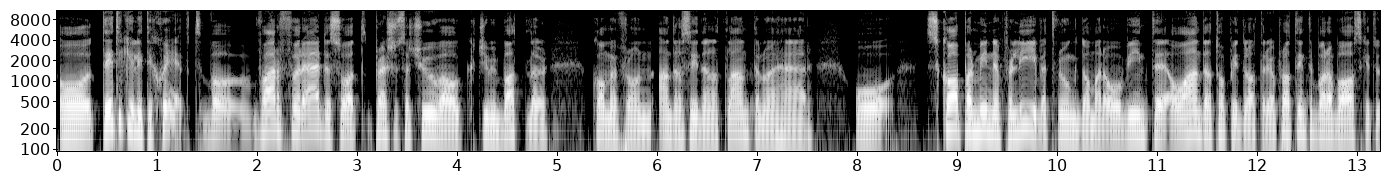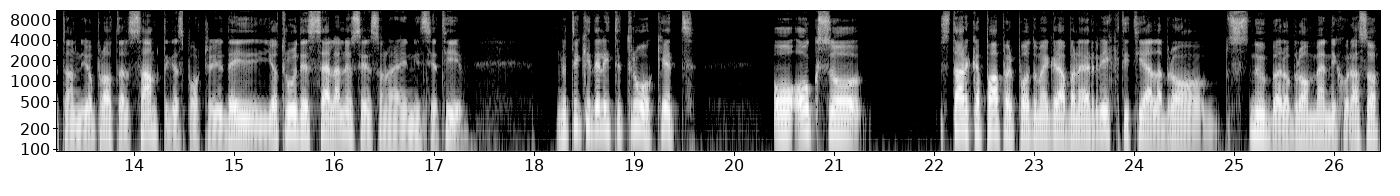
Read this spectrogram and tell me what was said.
Och det tycker jag är lite skevt, varför är det så att Precious Achuva och Jimmy Butler kommer från andra sidan Atlanten och är här och skapar minnen för livet för ungdomar och, vi inte, och andra toppidrottare, jag pratar inte bara basket utan jag pratar samtliga sporter, det är, jag tror det är sällan jag ser sådana här initiativ. Jag tycker det är lite tråkigt. Och också starka papper på att de här grabbarna är riktigt jävla bra snubbar och bra människor, alltså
